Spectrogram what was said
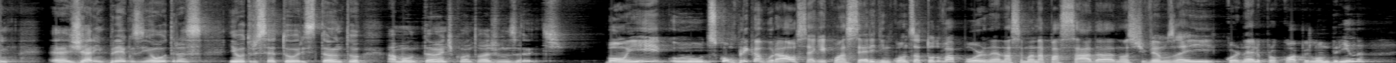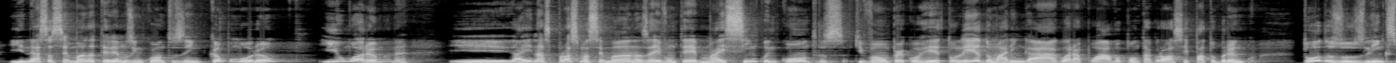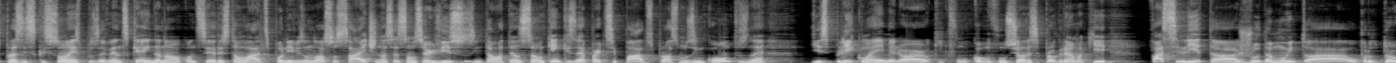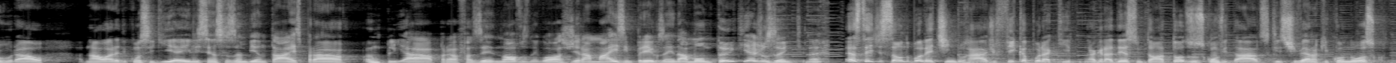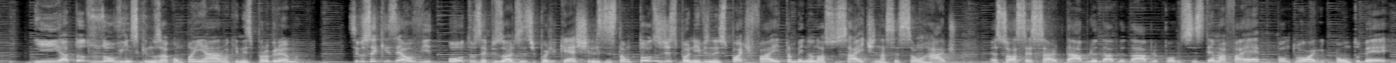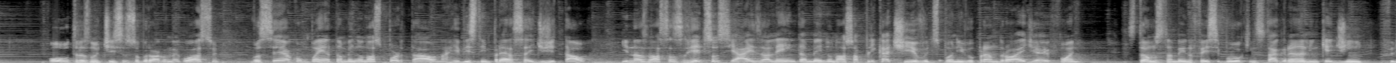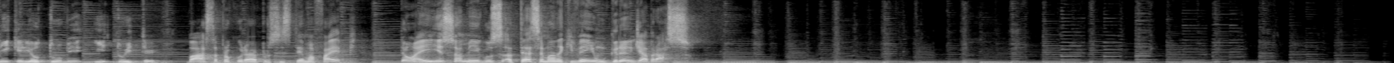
é, gera empregos em, outras, em outros setores, tanto a montante quanto a junzante. Bom, e o Descomplica Rural segue com a série de encontros a todo vapor, né? Na semana passada nós tivemos aí Cornélio Procópio e Londrina, e nessa semana teremos encontros em Campo Mourão e Umuarama, né? E aí nas próximas semanas aí vão ter mais cinco encontros que vão percorrer Toledo, Maringá, Guarapuava, Ponta Grossa e Pato Branco. Todos os links para as inscrições para os eventos que ainda não aconteceram estão lá disponíveis no nosso site na seção serviços. Então atenção, quem quiser participar dos próximos encontros, né, que explicam aí melhor o que, como funciona esse programa que facilita, ajuda muito a, o produtor rural na hora de conseguir aí licenças ambientais para ampliar, para fazer novos negócios, gerar mais empregos ainda a montante e a jusante, né? Esta edição do Boletim do Rádio fica por aqui. Agradeço então a todos os convidados que estiveram aqui conosco e a todos os ouvintes que nos acompanharam aqui nesse programa. Se você quiser ouvir outros episódios deste podcast, eles estão todos disponíveis no Spotify e também no nosso site, na seção rádio. É só acessar www.sistemafaep.org.br. Outras notícias sobre o agronegócio você acompanha também no nosso portal, na revista impressa e digital e nas nossas redes sociais, além também do nosso aplicativo disponível para Android e iPhone. Estamos também no Facebook, Instagram, LinkedIn, Flickr, YouTube e Twitter. Basta procurar por Sistema FAEP. Então é isso, amigos. Até semana que vem. Um grande abraço.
